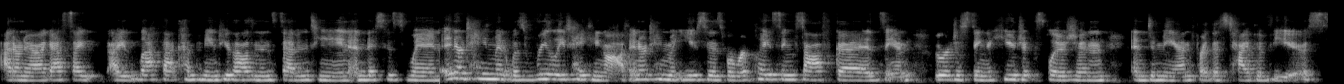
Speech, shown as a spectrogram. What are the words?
i don't know i guess i i left that company in 2017 and this is when entertainment was really taking off. Entertainment uses were replacing soft goods and we were just seeing a huge explosion in demand for this type of use.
